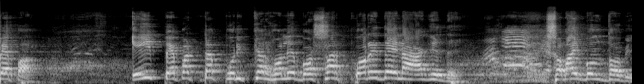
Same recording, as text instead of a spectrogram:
পেপার। এই পেপারটা পরীক্ষার হলে বসার পরে দেয় না আগে দেয়? সবাই বলতে হবে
